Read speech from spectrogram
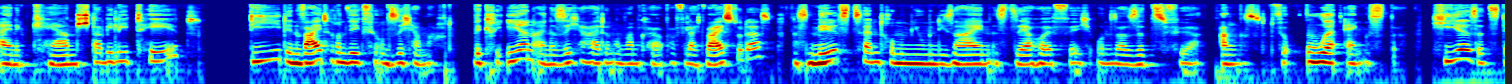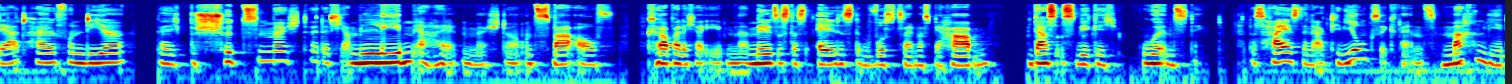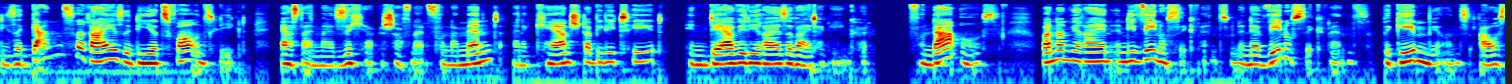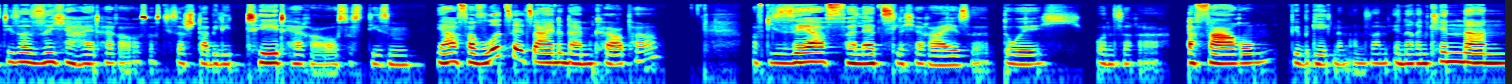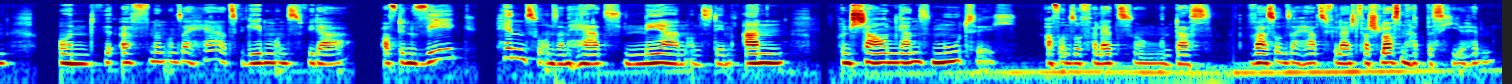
eine Kernstabilität, die den weiteren Weg für uns sicher macht. Wir kreieren eine Sicherheit in unserem Körper. Vielleicht weißt du das. Das Milzzentrum im Human Design ist sehr häufig unser Sitz für Angst, für Urängste. Hier sitzt der Teil von dir, der dich beschützen möchte, der dich am Leben erhalten möchte. Und zwar auf körperlicher Ebene. Milz ist das älteste Bewusstsein, was wir haben. Das ist wirklich Urinstinkt. Das heißt, in der Aktivierungssequenz machen wir diese ganze Reise, die jetzt vor uns liegt, erst einmal sicher. Wir schaffen ein Fundament, eine Kernstabilität, in der wir die Reise weitergehen können. Von da aus wandern wir rein in die Venus-Sequenz und in der Venus-Sequenz begeben wir uns aus dieser Sicherheit heraus, aus dieser Stabilität heraus, aus diesem ja verwurzelt sein in deinem Körper auf die sehr verletzliche Reise durch unsere Erfahrung. Wir begegnen unseren inneren Kindern und wir öffnen unser Herz. Wir geben uns wieder auf den Weg hin zu unserem Herz, nähern uns dem an und schauen ganz mutig auf unsere Verletzungen und das, was unser Herz vielleicht verschlossen hat bis hierhin.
